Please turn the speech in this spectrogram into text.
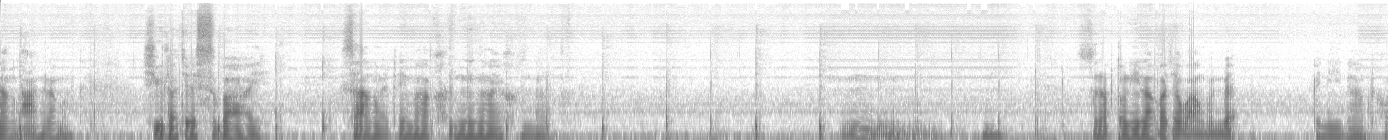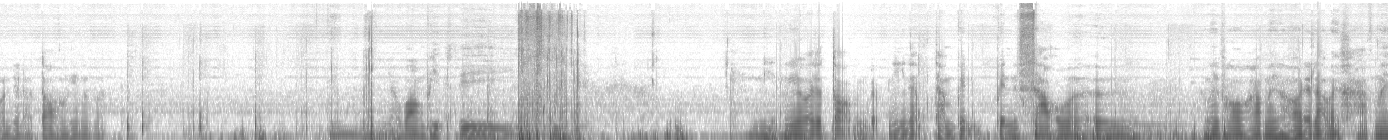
นั่งร้านแล้วมั้งชีวิตเราจะได้สบาย สร้างอะไรได้มากขึ้นง่าย ๆ ขึ้นนะสำหรับตรงนี้เราก็จะวางเป็นแบบเป็นนี่นะครับทุกคนเดี๋ยวเราต่อตรงนี้มาก่อน อย่าวางผิดสินี่ตรงนี้ก็จะต่อเป็นแบบนี้นะทำเป็นเป็นเสาเออเออ ไม่พอครับไม่พอเดี๋ยวเราไปคราฟใหม่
